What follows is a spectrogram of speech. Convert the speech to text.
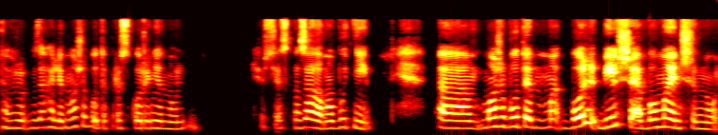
А Взагалі може бути прискорення 0? Щось я сказала, мабуть, ні. Е, може бути більше або менше 0.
